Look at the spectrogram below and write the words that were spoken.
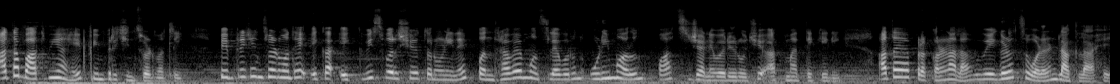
आता बातमी आहे पिंपरी चिंचवडमधली. पिंपरी चिंचवडमध्ये एका एकवीस वर्षीय तरुणीने पंधराव्या मजल्यावरून उडी मारून पाच जानेवारी रोजी आत्महत्या केली. आता या प्रकरणाला वेगळंच वळण लागलं आहे.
